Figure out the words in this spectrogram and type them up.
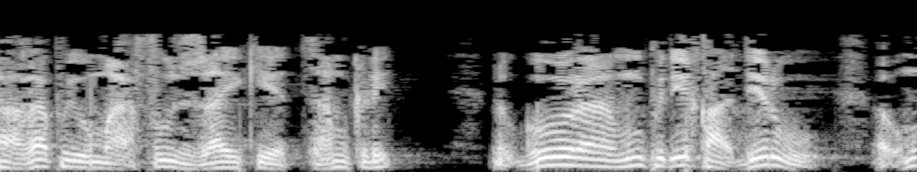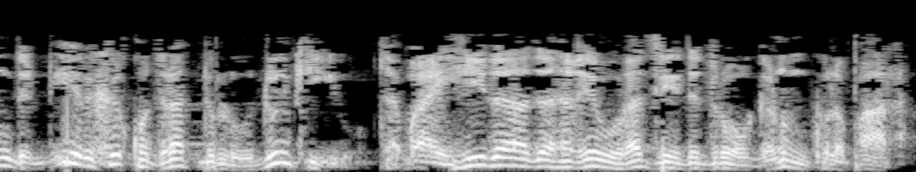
هغه په یو محفوظ ځای کې تم کړی نو ګوره موږ په دې قادر وو او موږ د ډیر ښه قدرت درلودونکي یو تباهی ده د هغه ورځې د دروغ غنونکو لپاره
